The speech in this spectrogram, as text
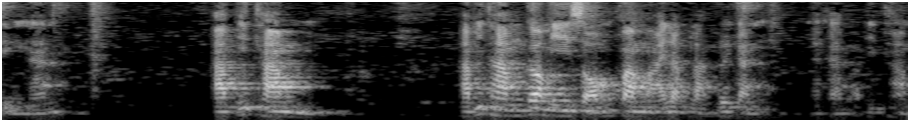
สิ่งนั้น อภิธรรม อภิธรรมก็มีสองความหมายหลักๆ ด้วยกันนะครับอภิธรรม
